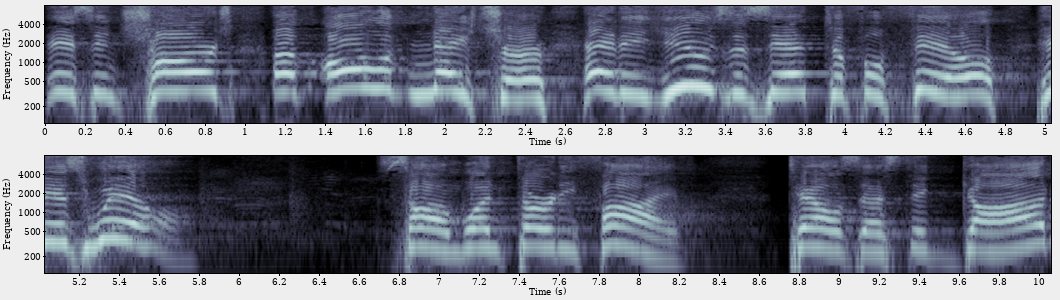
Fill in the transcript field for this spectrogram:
is in charge of all of nature and he uses it to fulfill his will. Psalm 135 tells us that God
